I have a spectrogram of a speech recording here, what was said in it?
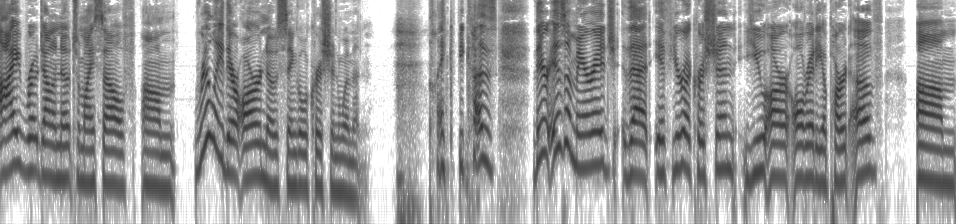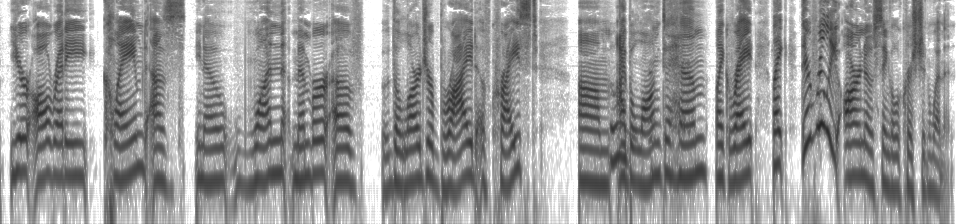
I wrote down a note to myself. Um, really, there are no single Christian women. like, because there is a marriage that if you're a Christian, you are already a part of. Um, you're already claimed as, you know, one member of the larger bride of Christ. Um, I belong to him. Like, right? Like, there really are no single Christian women.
